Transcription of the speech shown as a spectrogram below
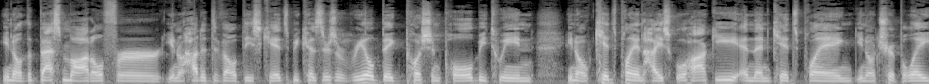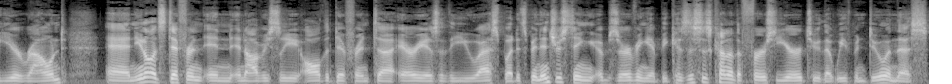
you know the best model for you know how to develop these kids because there's a real big push and pull between you know kids playing high school hockey and then kids playing you know AAA year round and you know it's different in in obviously all the different uh, areas of the U.S. but it's been interesting observing it because this is kind of the first year or two that we've been doing this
